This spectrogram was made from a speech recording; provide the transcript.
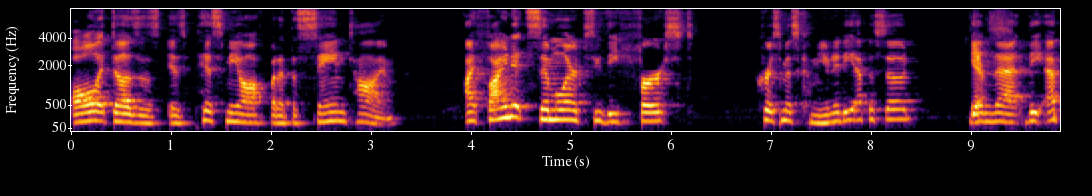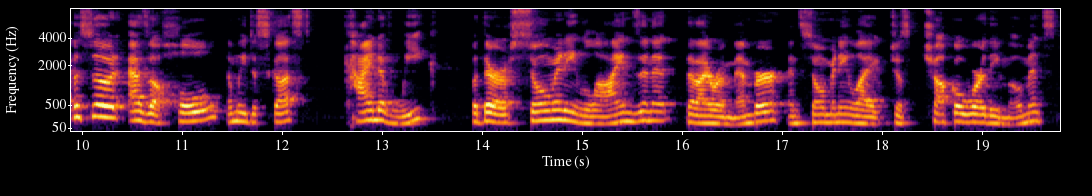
All it does is is piss me off, but at the same time, I find it similar to the first Christmas community episode Yes. in that the episode as a whole, and we discussed, kind of weak, but there are so many lines in it that I remember and so many like just chuckle worthy moments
